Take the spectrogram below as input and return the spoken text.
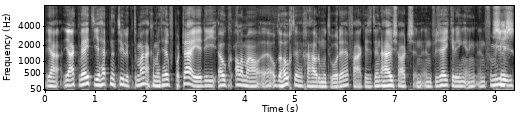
ja, ja, ik weet, je hebt natuurlijk te maken met heel veel partijen die ook allemaal eh, op de hoogte gehouden moeten worden. Hè. Vaak is het een huisarts, een, een verzekering, een, een familie. Precies.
